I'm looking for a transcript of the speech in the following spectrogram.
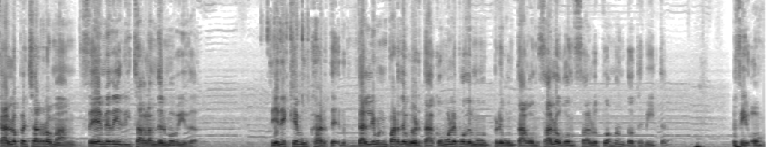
Carlos Pechar Román, CM de Instagram del Movida. Tienes que buscarte, darle un par de vueltas. ¿Cómo le podemos preguntar a Gonzalo? Gonzalo, ¿tú has mandado temita? Es decir, o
